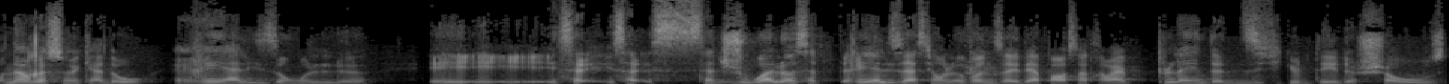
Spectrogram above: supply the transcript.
On a reçu un cadeau, réalisons-le. Et, cette joie-là, cette réalisation-là va nous aider à passer à travers plein de difficultés, de choses,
